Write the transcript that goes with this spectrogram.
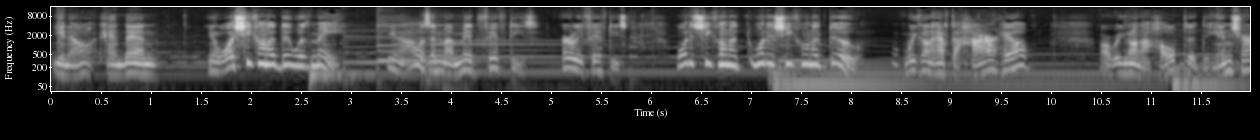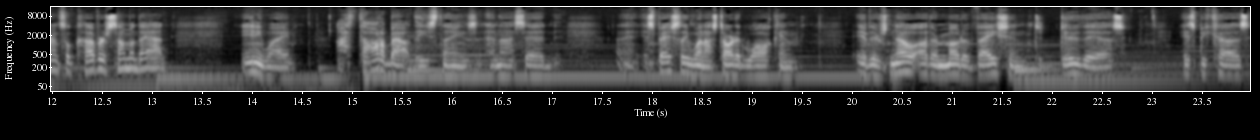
You know, and then, you know, what's she gonna do with me? You know, I was in my mid fifties, early fifties. What is she gonna What is she gonna do? Are we gonna have to hire help? Are we gonna hope that the insurance will cover some of that? Anyway, I thought about these things and I said, especially when I started walking, if there's no other motivation to do this, it's because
